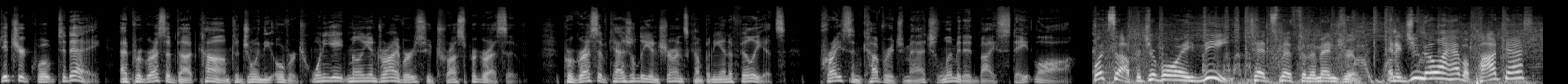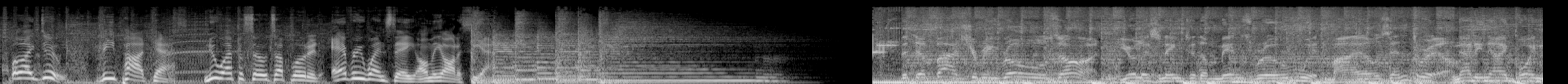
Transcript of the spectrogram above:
Get your quote today at progressive.com to join the over 28 million drivers who trust Progressive. Progressive Casualty Insurance Company and Affiliates. Price and coverage match limited by state law. What's up? It's your boy, The Ted Smith from the men's room. And did you know I have a podcast? Well, I do. The Podcast. New episodes uploaded every Wednesday on the Audacy app. The debauchery rolls on. You're listening to The Men's Room with Miles and Thrill. 99.9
